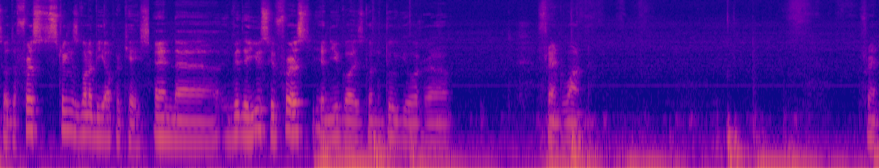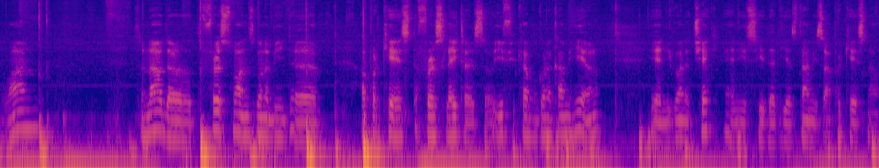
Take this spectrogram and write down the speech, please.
so the first string is gonna be uppercase. And uh, with the UC first and you guys gonna do your uh, friend one. Friend one. So now the, the first one is gonna be the uppercase the first letter so if you come gonna come here and you're gonna check and you see that he has done is uppercase now.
